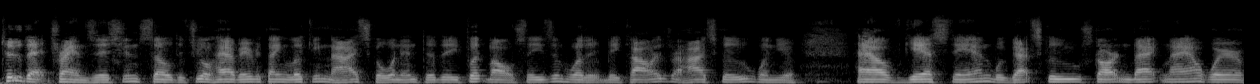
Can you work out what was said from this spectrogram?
to that transition so that you'll have everything looking nice going into the football season, whether it be college or high school. When you have guests in, we've got school starting back now where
